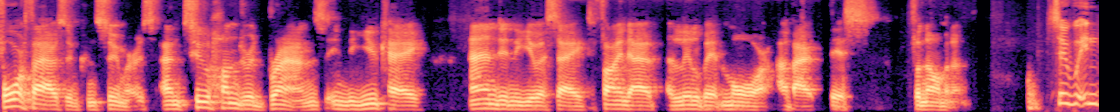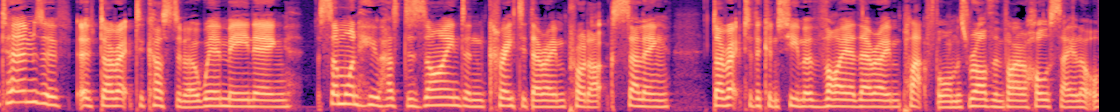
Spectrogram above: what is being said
4,000 consumers and 200 brands in the UK and in the USA to find out a little bit more about this phenomenon. So, in terms of, of direct to customer, we're meaning someone who has designed and created their own products selling direct to the consumer via their own platforms rather than via a wholesaler or,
